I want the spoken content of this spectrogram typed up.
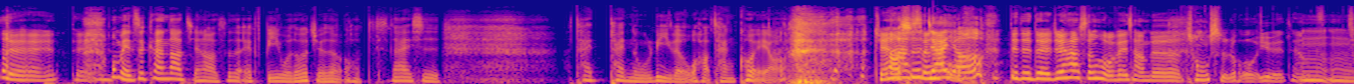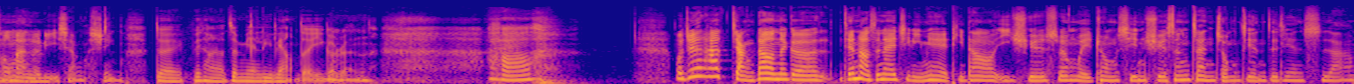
对对，我每次看到简老师的 FB，我都觉得哦，实在是太太努力了，我好惭愧哦。觉得老师加油！对对对，觉得他生活非常的充实活跃，这样子，嗯嗯充满了嗯理想性。对，非常有正面力量的一个人。好，我觉得他讲到那个简老师那一集里面也提到以学生为中心，学生站中间这件事啊。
